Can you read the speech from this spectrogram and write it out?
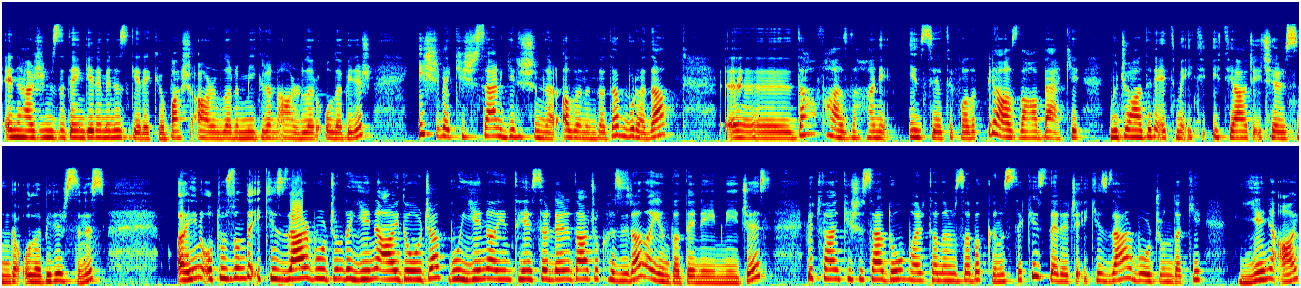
Enerjinizi dengelemeniz gerekiyor. Baş ağrıları migren ağrıları olabilir. İş ve kişisel girişimler alanında da burada e, daha fazla hani inisiyatif alıp biraz daha belki mücadele etme ihtiyacı içerisinde olabilirsiniz ayın 30'unda ikizler burcunda yeni ay doğacak. Bu yeni ayın tesirlerini daha çok Haziran ayında deneyimleyeceğiz. Lütfen kişisel doğum haritalarınıza bakınız 8 derece ikizler burcundaki yeni ay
